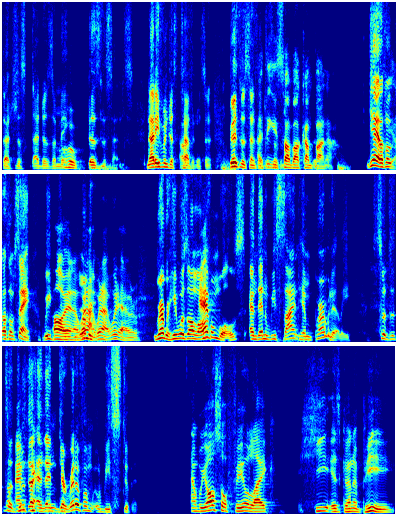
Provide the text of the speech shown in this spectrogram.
That's just that doesn't make Who? business sense. Not even just Oh. technical sense, business sense. I think just he's talking about Campana. Yeah, that's what, Yeah. that's what I'm saying. We Oh yeah, no, we're remember, not, we're not, we're not. remember he was on loan And- from Wolves, and then we signed him permanently. So to, to No, do and that and then get rid of him would be stupid. And we also feel like he is gonna be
